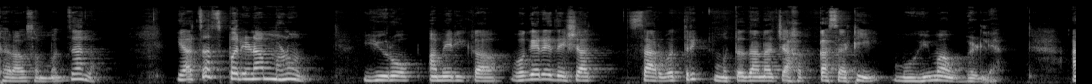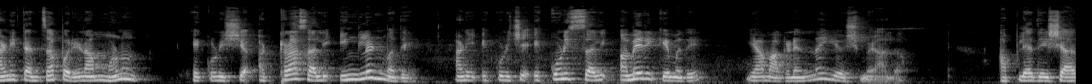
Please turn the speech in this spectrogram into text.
ठराव संमत झाला. याचाच परिणाम म्हणून युरोप अमेरिका वगैरे देशात सार्वत्रिक मतदानाच्या हक्कासाठी मोहिमा उघडल्या आणि त्यांचा परिणाम म्हणून एकोणीसशे अठरा साली इंग्लंडमध्ये आणि एकोणीसशे एकोणीस साली अमेरिकेमध्ये या मागण्यांना यश मिळालं. आपल्या देशात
